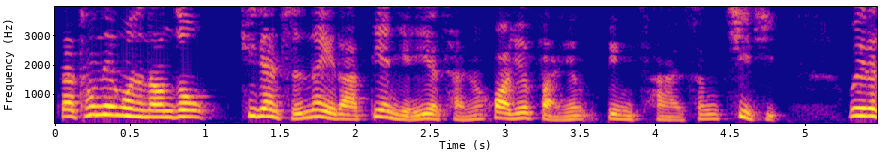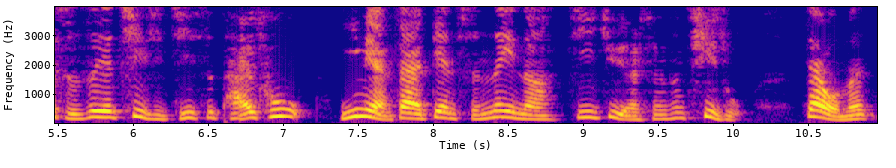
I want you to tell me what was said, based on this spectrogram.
在充电过程当中，蓄电池内的电解液产生化学反应，并产生气体。为了使这些气体及时排出，以免在电池内呢积聚而形成气阻，在我们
